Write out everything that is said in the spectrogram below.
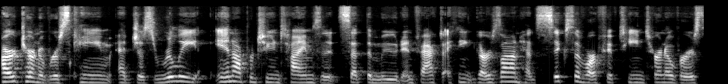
our turnovers came at just really inopportune times and it set the mood. In fact, I think Garzon had six of our 15 turnovers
